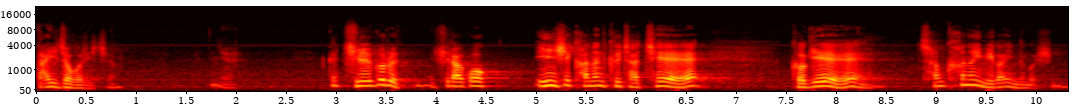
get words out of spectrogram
다 잊어버리죠. 예. 그 질그릇이라고 인식하는 그 자체에 거기에 참 큰 의미가 있는 것입니다.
